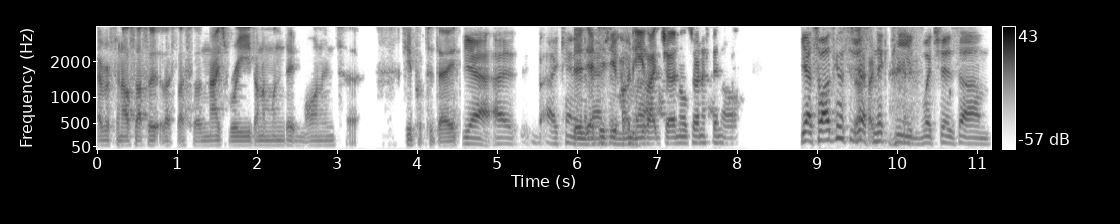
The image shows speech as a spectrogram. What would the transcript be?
everything else. That's a that's, that's a nice read on a Monday morning to keep up to date. Yeah, I I can't. Did, did you have any like journals or anything? Or? Yeah, so I was going to suggest Nick Peed, which is um,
